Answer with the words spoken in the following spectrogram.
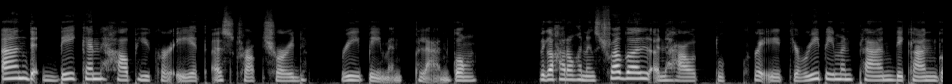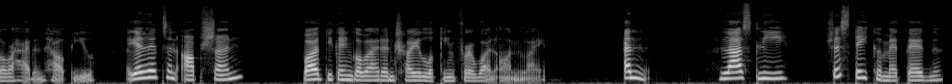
and they can help you create a structured repayment plan. Kung nagkakaroon ka ng struggle on how to create your repayment plan, they can go ahead and help you. Again, it's an option, but you can go ahead and try looking for one online. And lastly, just stay committed.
